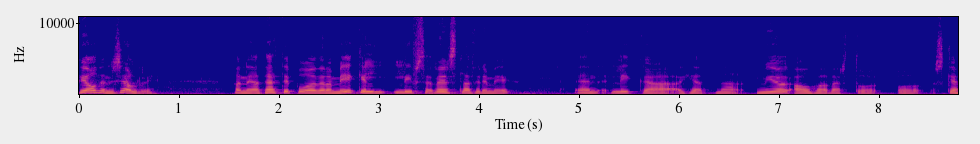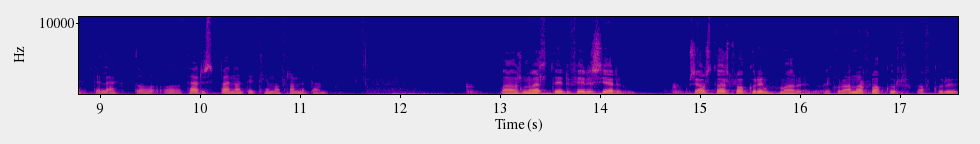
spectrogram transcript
þjóðinni sjálfri. Þannig að þetta er búið að vera mikil lífsreynsla fyrir mig en líka hérna mjög áhugavert og, og skemmtilegt og, og það eru spennandi tíma framöndan. Það er svona veldir fyrir sér sjálfstæðarsflokkurinn, var einhver annar flokkur, af hverju,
